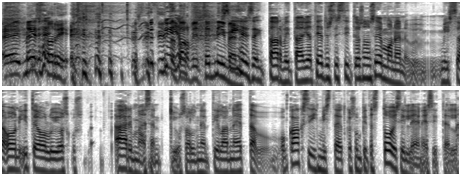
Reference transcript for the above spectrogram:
Ei, mestari! Joo, tarvitset nimen. Siihen se tarvitaan. Ja tietysti sitten, jos on semmoinen, missä on itse ollut joskus äärimmäisen kiusallinen tilanne, että on kaksi ihmistä, jotka sun pitäisi toisilleen esitellä.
